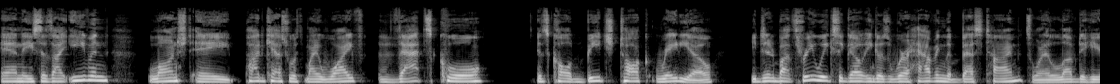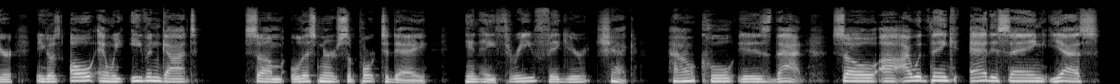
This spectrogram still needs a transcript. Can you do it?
And he says, I even launched a podcast with my wife. That's cool. It's called Beach Talk Radio. He did about three weeks ago. He goes, We're having the best time. It's what I love to hear. He goes, Oh, and we even got some listener support today in a three figure check. How cool is that? So uh, I would think Ed is saying, Yes,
